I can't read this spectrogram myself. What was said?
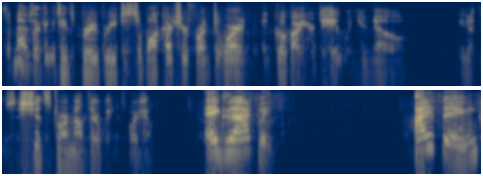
Sometimes I think it takes bravery just to walk out your front door and, and go about your day when you know, you know, there's a shitstorm out there waiting for you. Exactly. I think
